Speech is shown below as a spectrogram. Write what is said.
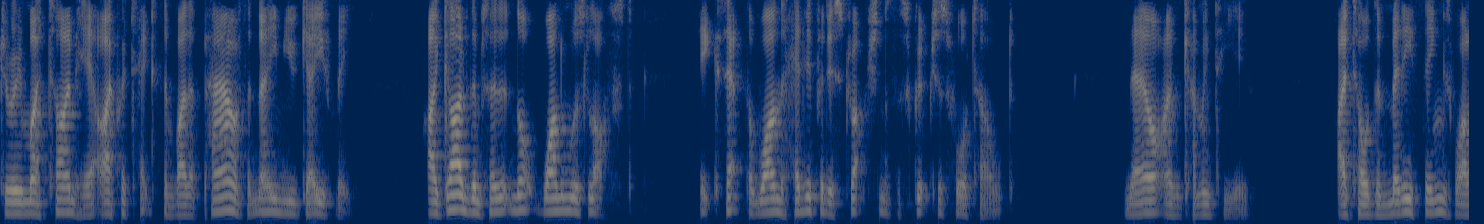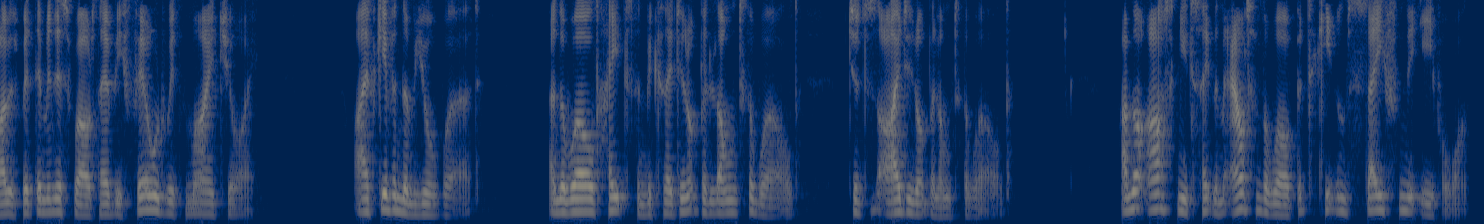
During my time here, I protected them by the power of the name you gave me. I guarded them so that not one was lost, except the one headed for destruction, as the scriptures foretold. Now I'm coming to you. I told them many things while I was with them in this world, so they would be filled with my joy. I have given them your word, and the world hates them because they do not belong to the world, just as I do not belong to the world. I'm not asking you to take them out of the world, but to keep them safe from the evil one.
